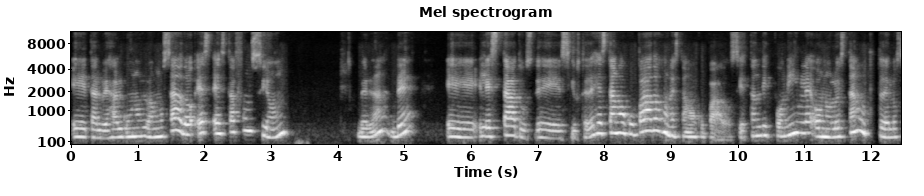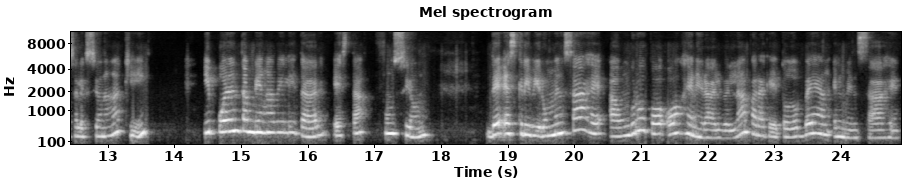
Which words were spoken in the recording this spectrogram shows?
eh, tal vez algunos lo han usado, es esta función, ¿verdad? De eh, el estatus de si ustedes están ocupados o no están ocupados, si están disponibles o no lo están, ustedes lo seleccionan aquí y pueden también habilitar esta función de escribir un mensaje a un grupo o general, ¿verdad? Para que todos vean el mensaje.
